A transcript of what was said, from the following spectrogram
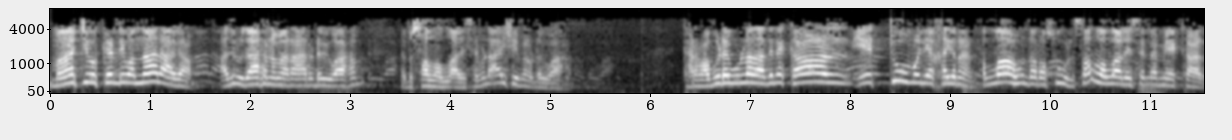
മാറ്റിവെക്കേണ്ടി വന്നാലാകാം. അതിന് ഉദാഹരണമാണ് ആരുടെ വിവാഹം? വസല്ലം ആയിഷയുടെ വിവാഹം. കാരണം അവിടെ ഉള്ളത് അതിനേക്കാൾ ഏറ്റവും വലിയ ഹൈറാണ് അള്ളാഹുന്റെ റസൂൽ വസല്ലമയേക്കാൾ.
